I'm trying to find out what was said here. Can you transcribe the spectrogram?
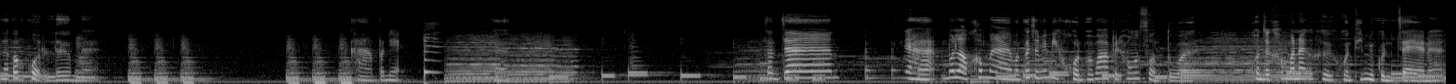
แล้วก็กดเริ่มนะ ค้างปะเนี่ยจันจานเนี่ยฮะ เมื่อเราเข้ามามันก็จะไม่มีคนเพราะว่าเป็นห้องส่วนตัว คนจะเข้ามาได้ก็คือคนที่มีกุญแจนะฮะ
